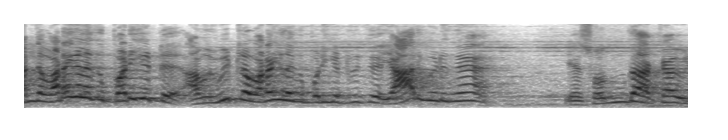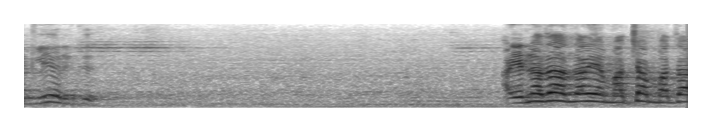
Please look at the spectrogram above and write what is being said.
அந்த வடகிழக்கு படிக்கட்டு அவன் வீட்டில் வடகிழக்கு படிக்கட்டு இருக்கு. யார் வீடுங்க? என் சொந்த அக்கா வீட்லேயே இருக்குது என்னதான் இருந்தாலும் என் மச்சான் பார்த்தா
